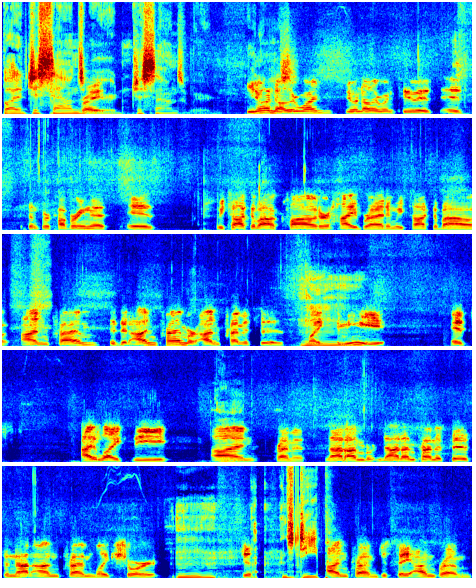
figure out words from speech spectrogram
But it just sounds Right. weird. Just sounds weird. You know another one. You know another one too is is since we're covering this is we talk about cloud or hybrid and we talk about on-prem. Is it on-prem or on-premises? Like to Mm. me, it's I like the on-premise, not on not on-premises and not on-prem like short. Mm, Just that's deep. on-prem. Just say on-prem.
